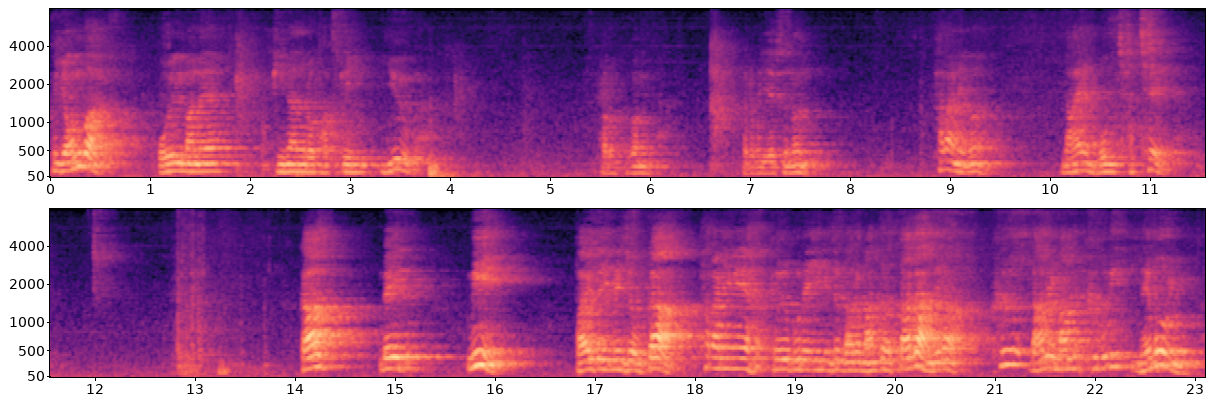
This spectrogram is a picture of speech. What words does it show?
그 영광 5일 만에 비난으로 바뀐 이유가 바로 그겁니다. 여러분 예수는 하나님은 나의 몸 자체예요. God made me by the image of God. 하나님의 그분의 이미지를 나를 만들었다가 아니라 그 나를 만든 그분이 내 몸입니다.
